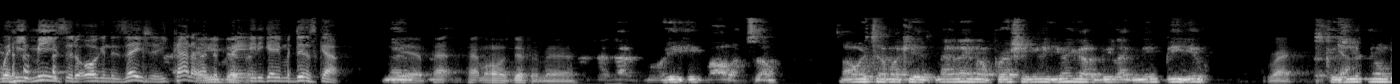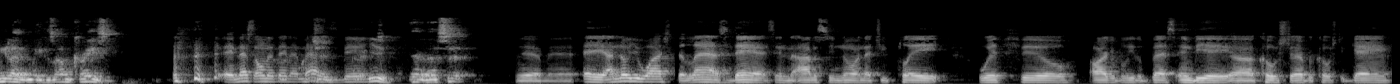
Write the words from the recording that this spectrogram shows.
what he means to the organization, he kind of Yeah, he underpaid. different. He gave him a discount. Man, Yeah, Pat, Pat Mahomes different, man. that, that boy, he, he balling. So I always tell my kids, man, there ain't no pressure. You, you ain't got to be like me. Be you. Right. Cause you ain't going to be like me cause I'm crazy. and that's the only thing that matters, being you. Yeah, that's it. Yeah, man. Hey, I know you watched The Last Dance and obviously knowing that you played with Phil, arguably the best NBA uh, coach to ever coach the game.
